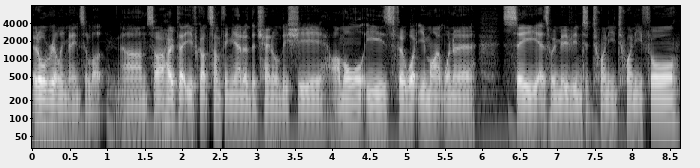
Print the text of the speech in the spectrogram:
it all really means a lot. Um, so I hope that you've got something out of the channel this year. I'm all ears for what you might want to see as we move into 2024.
